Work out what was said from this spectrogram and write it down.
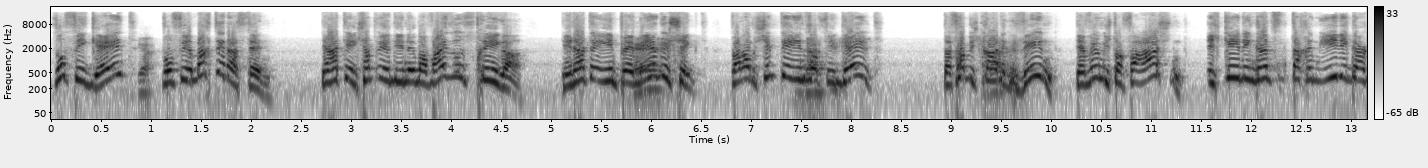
So viel Geld? Ja. Wofür macht er das denn? Der hatte, ich habe hier den Überweisungsträger. Den hat er Ihnen per Äh. Mail geschickt. Warum schickt er Ihnen so viel Geld? Das habe ich gerade gesehen. Der will mich doch verarschen. Ich gehe den ganzen Tag im Edeka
